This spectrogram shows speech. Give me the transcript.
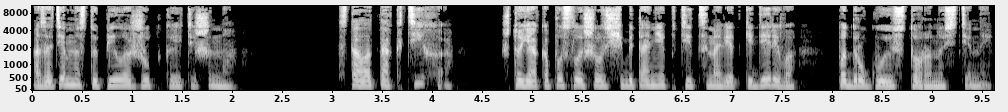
а затем наступила жуткая тишина. Стало так тихо, что Якоб услышал щебетание птицы на ветке дерева по другую сторону стены.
